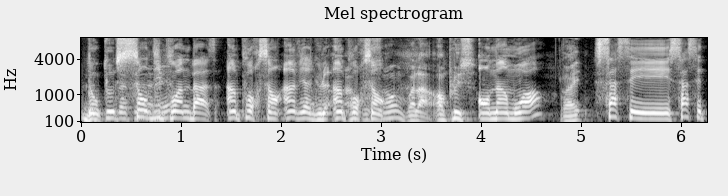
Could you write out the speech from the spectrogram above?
Donc taux d'intérêt 110 points de base, 1%, 1,1% Voilà, en plus. en un mois. Ouais. Ça, c'est ça, c'est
